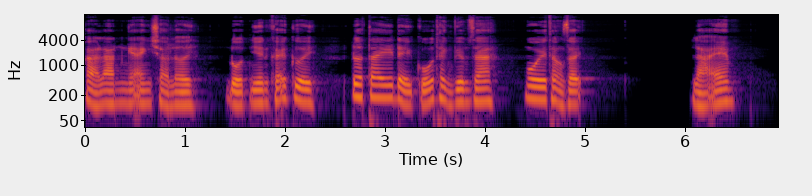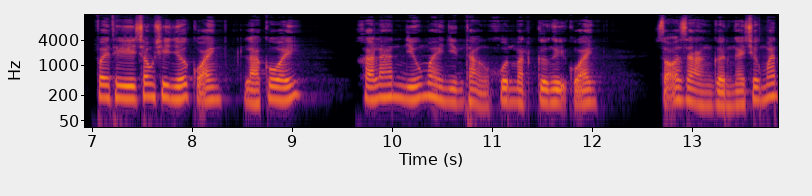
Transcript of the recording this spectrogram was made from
Khả Lan nghe anh trả lời, đột nhiên khẽ cười, đưa tay đẩy Cố Thành Viêm ra, ngồi thẳng dậy. "Là em? Vậy thì trong trí nhớ của anh là cô ấy?" Khả Lan nhíu mày nhìn thẳng khuôn mặt cương nghị của anh, rõ ràng gần ngay trước mắt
